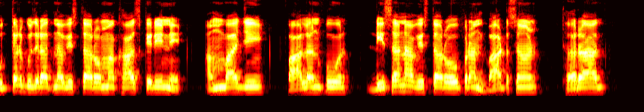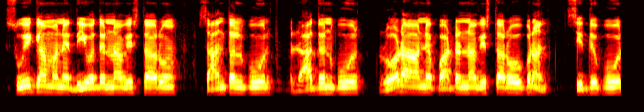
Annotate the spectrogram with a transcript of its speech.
ઉત્તર ગુજરાતના વિસ્તારોમાં ખાસ કરીને અંબાજી, પાલનપુર, ડીસાના વિસ્તારો ઉપરાંત ભાટસણ, થરાદ, સુઈગામ અને દિયોદરના વિસ્તારો, સાંતલપુર, રાધનપુર, રોડા અને પાટણના વિસ્તારો ઉપરાંત સિદ્ધપુર,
